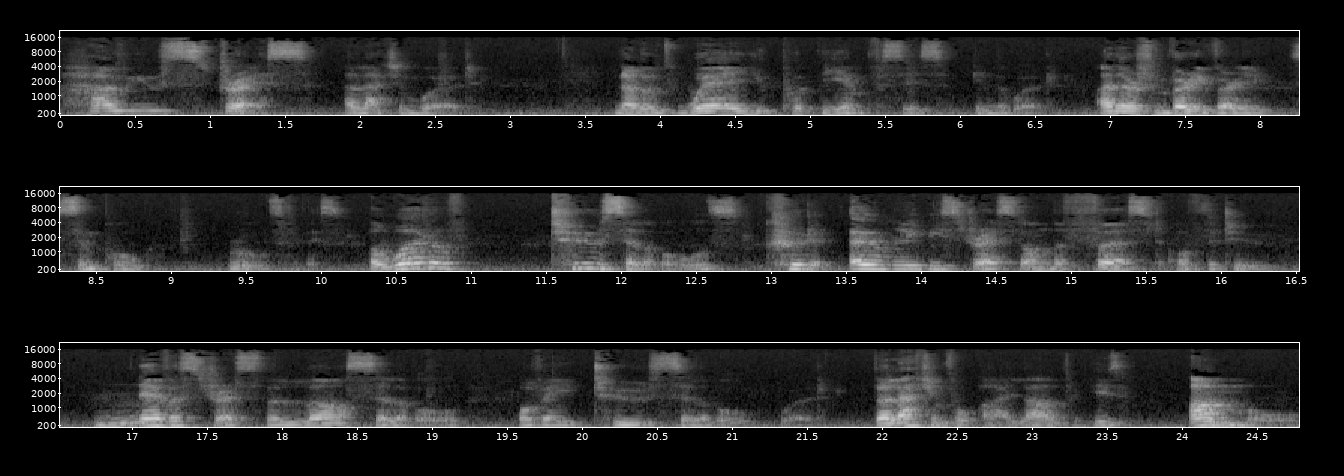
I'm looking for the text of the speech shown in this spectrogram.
how you stress a Latin word. In other words, where you put the emphasis in the word. And there are some very, very simple rules for this. A word of two syllables could only be stressed on the first of the two. Never stress the last syllable of a two syllable word. The Latin for I love is amo,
